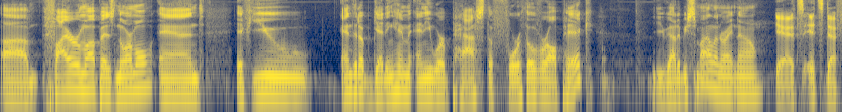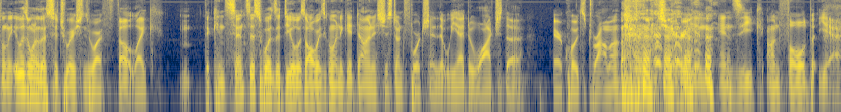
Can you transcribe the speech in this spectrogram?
um, fire him up as normal. And if you ended up getting him anywhere past the fourth overall pick, you got to be smiling right now. Yeah, it's it's definitely it was one of those situations where I felt like the consensus was the deal was always going to get done. It's just unfortunate that we had to watch the air quotes drama Jerry and, and, Zeke unfold. But yeah,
